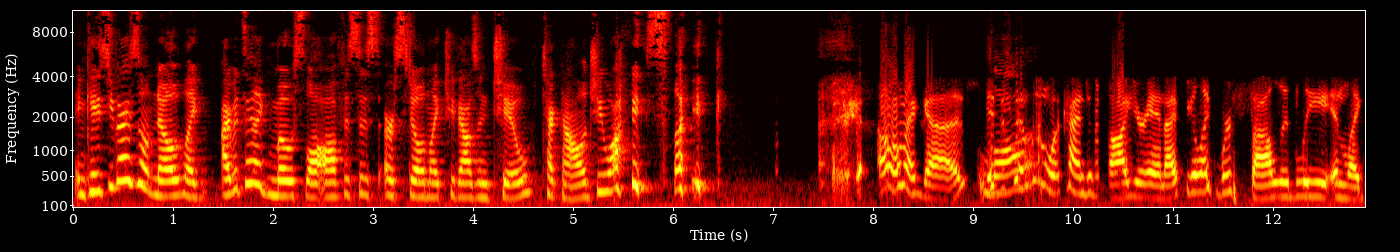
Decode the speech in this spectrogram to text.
in case you guys don't know like i would say like most law offices are still in like 2002 technology wise like Oh my gosh. Law- It depends on what kind of law you're in. I feel like we're solidly in like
